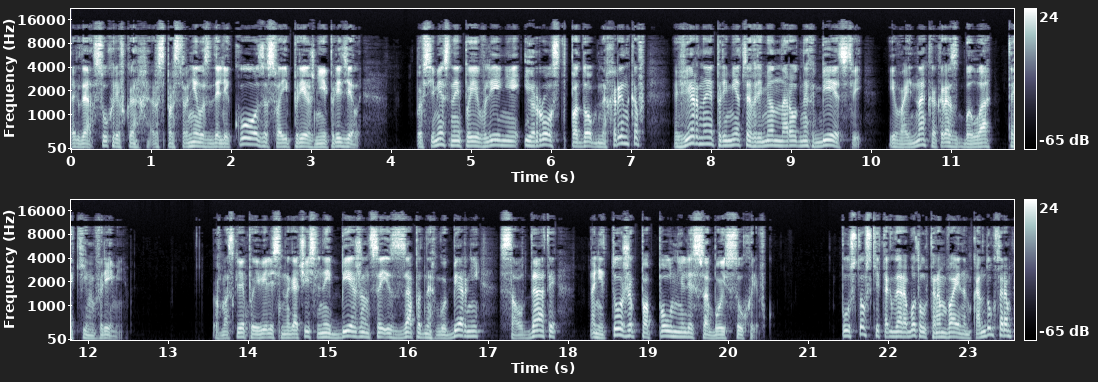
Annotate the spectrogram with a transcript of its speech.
Тогда Сухаревка распространилась далеко за свои прежние пределы. Повсеместное появление и рост подобных рынков – верная примета времен народных бедствий, и война как раз была таким временем. В Москве появились многочисленные беженцы из западных губерний, солдаты, они тоже пополнили собой Сухаревку. Паустовский тогда работал трамвайным кондуктором,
